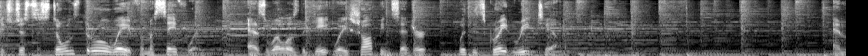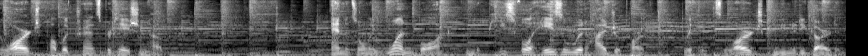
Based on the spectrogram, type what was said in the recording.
It's just a stone's throw away from a Safeway, as well as the Gateway Shopping Center with its great retail and large public transportation hub. And it's only one block from the peaceful Hazelwood Hydro Park with its large community garden.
